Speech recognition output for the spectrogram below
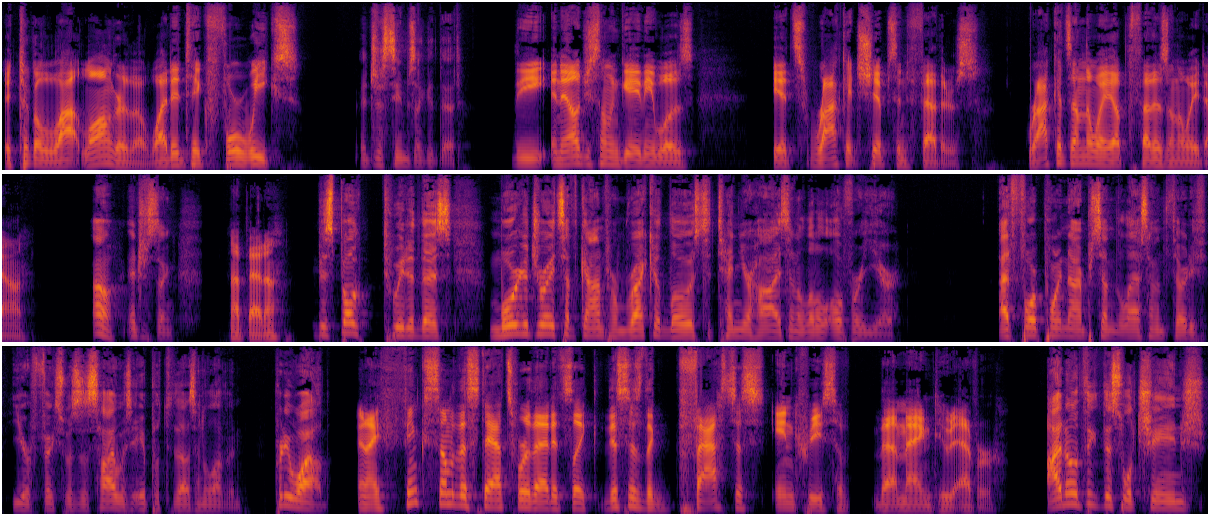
It took a lot longer though. Why did it take four weeks? It just seems like it did. The analogy someone gave me was it's rocket ships and feathers. Rockets on the way up, feathers on the way down. Oh, interesting. Not bad, huh? Bespoke tweeted this mortgage rates have gone from record lows to 10 year highs in a little over a year. At 4.9%, the last time the 30 year fix was as high was April 2011. Pretty wild. And I think some of the stats were that it's like this is the fastest increase of that magnitude ever. I don't think this will change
